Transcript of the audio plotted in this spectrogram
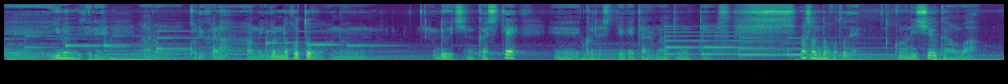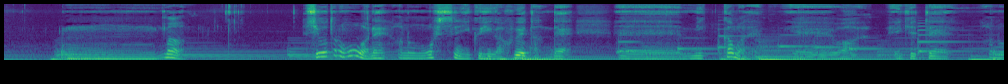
えー、夢見てね、あのこれからあのいろんなことを、あのルーチン化して、えー、暮らしていけたらなと思っています。まあ、そんなことでこの2週間はうんまあ仕事の方はねあのオフィスに行く日が増えたんで、えー、3日まで、えー、は行けてあの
